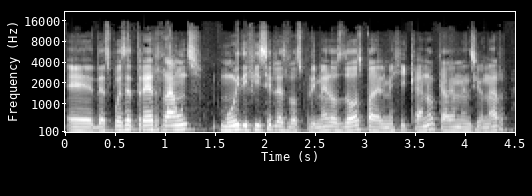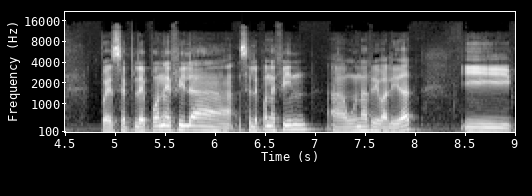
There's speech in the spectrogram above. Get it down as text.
eh, después de tres rounds, muy difíciles los primeros dos para el mexicano, cabe mencionar, pues se le pone, fila, se le pone fin a una rivalidad. ¿Y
